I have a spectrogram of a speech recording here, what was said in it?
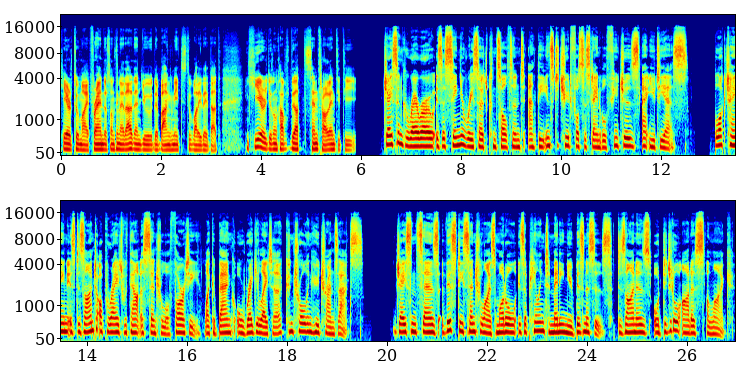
here to my friend or something like that, and you the bank needs to validate that. Here you don't have that central entity. Jason Guerrero is a senior research consultant at the Institute for Sustainable Futures at UTS. Blockchain is designed to operate without a central authority, like a bank or regulator, controlling who transacts. Jason says this decentralized model is appealing to many new businesses, designers, or digital artists alike.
